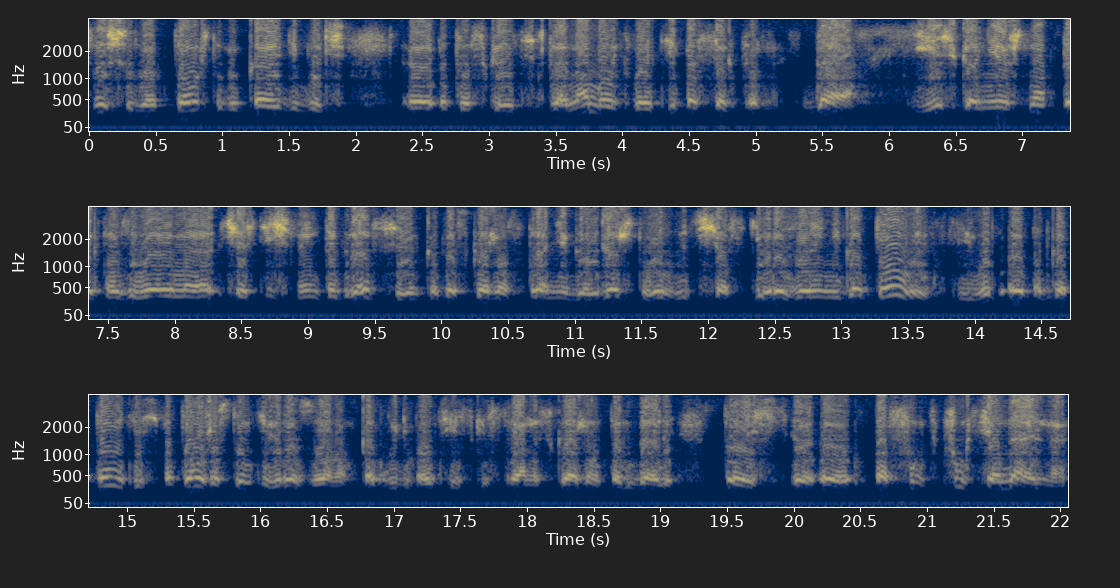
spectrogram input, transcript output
слышал о том, что какая-нибудь э, так сказать, страна может войти по секторно. Да, есть, конечно, так называемая частичная интеграция, когда, скажем, в стране говорят, что вы сейчас к еврозоне не готовы, и вот э, подготовитесь, потом уже вступите в еврозону, как были балтийские страны, скажем, и так далее. То есть э, э, функционально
